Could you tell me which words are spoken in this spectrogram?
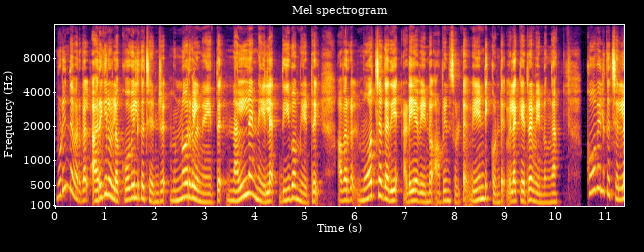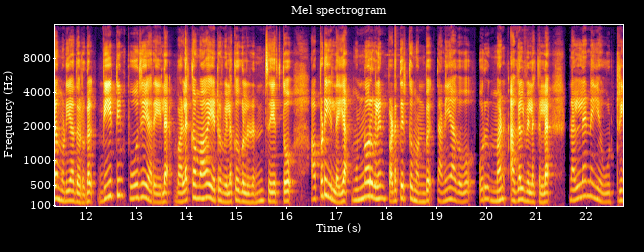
முடிந்தவர்கள் அருகில் உள்ள கோவிலுக்கு சென்று முன்னோர்களை நினைத்து நல்லெண்ணெயில் தீபம் ஏற்றி அவர்கள் மோட்சகதியை அடைய வேண்டும் அப்படின்னு சொல்லிட்டு வேண்டிக் கொண்டு விளக்கேற்ற வேண்டுங்க. கோவிலுக்கு செல்ல முடியாதவர்கள் வீட்டின் பூஜை அறையில் வழக்கமாக ஏற்றும் விளக்குகளுடன் சேர்த்தோ அப்படி இல்லையா? முன்னோர்களின் படத்திற்கு முன்பு தனியாகவோ ஒரு மண் அகல் விளக்கில் நல்லெண்ணெயை ஊற்றி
